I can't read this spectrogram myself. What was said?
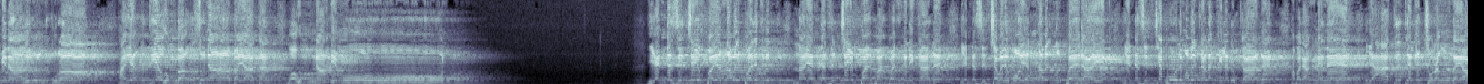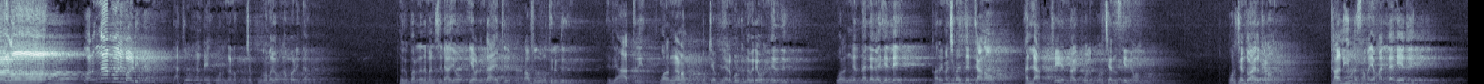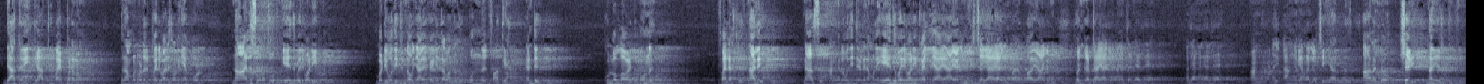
من أهل القرى أن يأتيهم بأسنا بياتا وهم نائمون എന്റെ ശിക്ഷയും ഭയന്നവർ പരിധി എന്റെ ശിക്ഷയും പ- പ- പരിഗണിക്കാതെ എന്റെ ശിക്ഷ വരുമോ എന്നവർ നിർഭയരായി എന്റെ ശിക്ഷ പോലും അവർ കണക്കിലെടുക്കാതെ അവരങ്ങനെ രാത്രി തികച്ചുറങ്ങുകയാണോ ഉറങ്ങാൻ പോലും പാടില്ല രാത്രി ഉറങ്ങണ്ടേ ഉറങ്ങണം പക്ഷെ പൂർണ്ണമായി ഉറങ്ങാൻ പാടില്ല നിങ്ങൾക്ക് പറഞ്ഞത് മനസ്സിലായോ? എവിടെ ഉണ്ടായിട്ട് ആറാഫ് ദൂരത്തിലുണ്ട്. രാത്രി ഉറങ്ങണം. പക്ഷെ നേരം കൊടുക്കുന്നവരെ ഉറങ്ങരുത്. ഉറങ്ങൽ നല്ല കാര്യമല്ലേ പറയും മനുഷ്യന്മാർ തെറ്റാണോ? അല്ല പക്ഷേ എന്നാൽ പോലും കുറച്ചേ നിസ്കരിക്കണം. കുറച്ചെന്തോ ആയിരിക്കണം കളിയുടെ സമയമല്ല ഏത്? രാത്രി രാത്രി ഭയപ്പെടണം. ഇപ്പൊ നമ്മളിവിടെ ഒരു പരിപാടി തുടങ്ങിയപ്പോൾ നാല് സൂറത്ത് ഓതും. ഏത് പരിപാടിയും? ഇവിടെ ഓതിയിട്ടുണ്ടാവും. ഞാൻ കഴിഞ്ഞിട്ടാണ് വന്നത്. ഒന്ന് ഫാത്തിഹ രണ്ട്. കുല്ലുള്ളതായത് മൂന്ന്. ഫലക്ക്. നാല് നാസ്. അങ്ങനെ ഓതിയിട്ടല്ലേ നമ്മൾ ഏത് പരിപാടി കല്യായാലും നിശ്ചയായാലും വയറായാലും പെങ്കട്ടായാലും അങ്ങനെ തന്നെയല്ലേ? അതെ അങ്ങനെയല്ലേ? അങ്ങനെ അങ്ങനെയാണല്ലോ ചെയ്യാറുള്ളത്. ആണല്ലോ? ശരി നന്ദി ശ്രദ്ധിക്കും.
